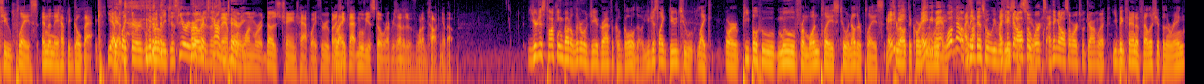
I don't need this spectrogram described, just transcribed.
to place and then they have to go back. Yeah, it's like they're literally just Fury Road is an example of one where it does change halfway through, but I think that movie is still representative of what I'm talking about. You're just talking about a literal geographical goal, though. You just like dudes who like, or people who move from one place to another place Maybe throughout the course maybe, of the movie. man. Well, no, I think that's what we've. I think it also to. works. I think it also works with John Wick. You big fan of Fellowship of the Ring?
